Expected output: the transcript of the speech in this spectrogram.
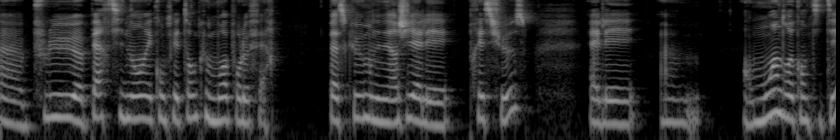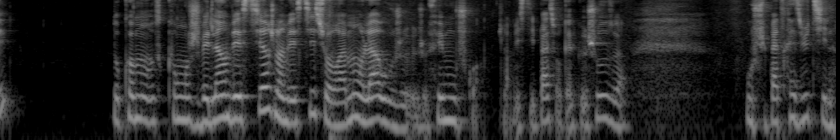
euh, plus pertinent et compétent que moi pour le faire? Parce que mon énergie, elle est précieuse, elle est en moindre quantité. Donc quand je vais l'investir, je l'investis sur vraiment là où je, fais mouche. Quoi. Je l'investis pas sur quelque chose où je suis pas très utile.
